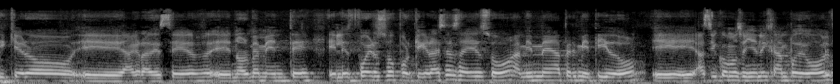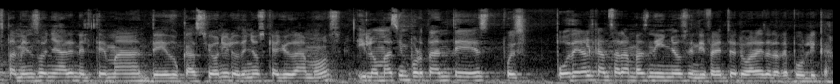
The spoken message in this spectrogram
sí quiero eh, agradecer enormemente el esfuerzo, porque gracias a eso a mí me ha permitido, eh, así como soñé en el campo de golf, también soñar en el tema de educación y los niños que ayudamos. Y lo más importante es, pues, poder alcanzar a más niños en diferentes lugares de la República.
